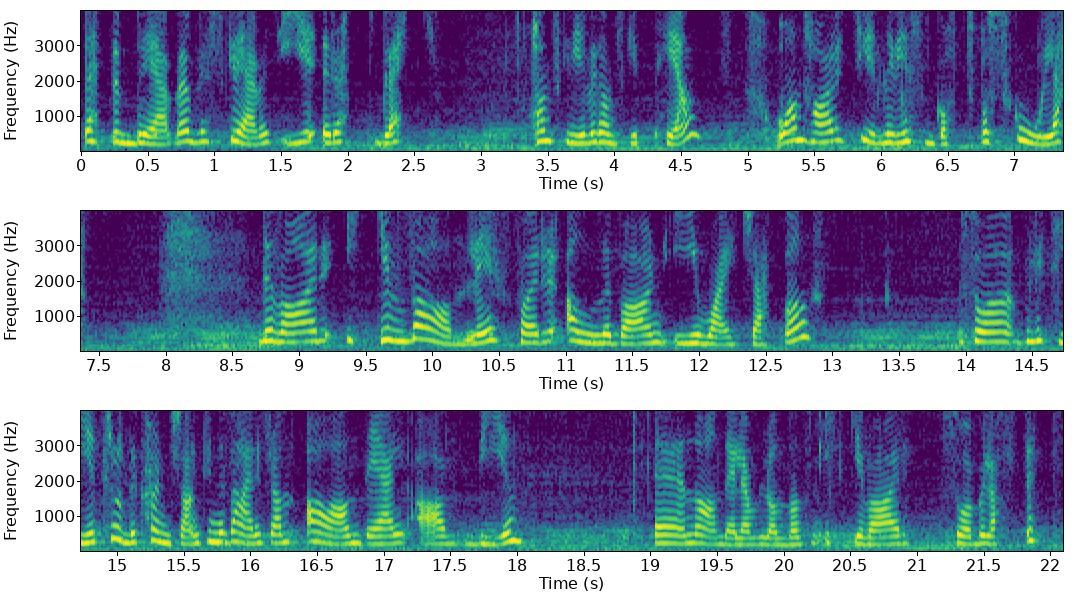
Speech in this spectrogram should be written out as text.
Dette brevet ble skrevet i rødt blekk. Han skriver ganske pent, og han har tydeligvis gått på skole. Det var ikke vanlig for alle barn i Whitechapel, så politiet trodde kanskje han kunne være fra en annen del av byen. Eh, en annen del av London som ikke var så belastet.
